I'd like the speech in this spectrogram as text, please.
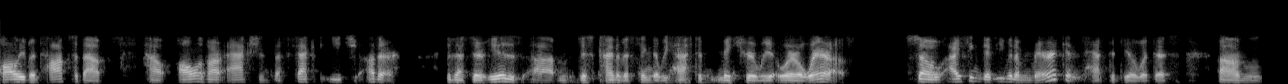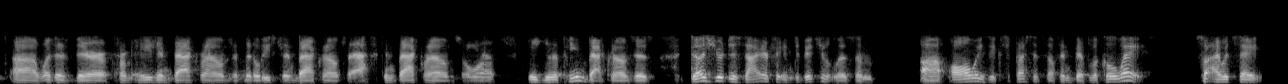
Paul even talks about how all of our actions affect each other. That there is um, this kind of a thing that we have to make sure we, we're aware of. So I think that even Americans have to deal with this um, uh, whether they're from Asian backgrounds or Middle Eastern backgrounds or African backgrounds or European backgrounds, is does your desire for individualism uh, always express itself in biblical ways? So I would say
